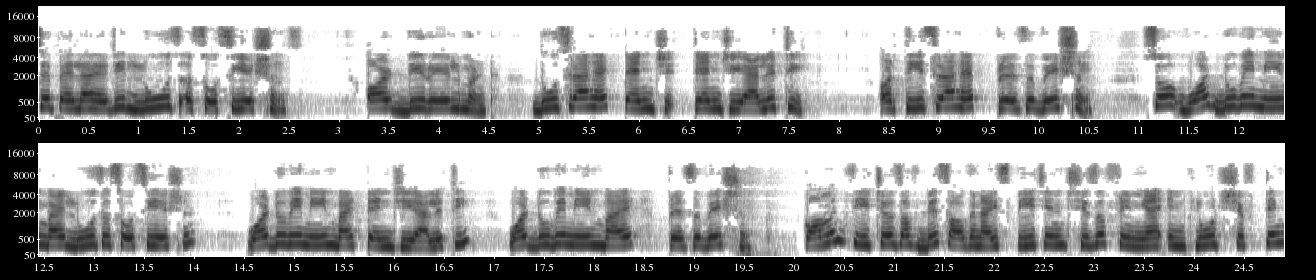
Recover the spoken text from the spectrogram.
سے پہلا ہے جی لوز ایسوسیشن اور ڈیریلمنٹ دوسرا ہے ٹینجیلٹی اور تیسرا ہے perseveration so what do we mean by loose association what do we mean by tangentiality what do we mean by perseveration common features of this speech speech in include include topics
